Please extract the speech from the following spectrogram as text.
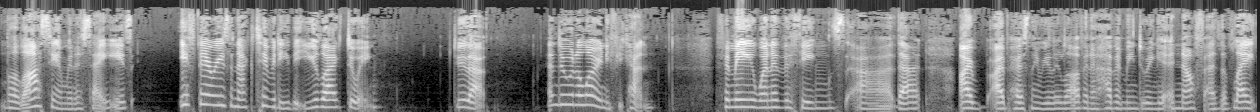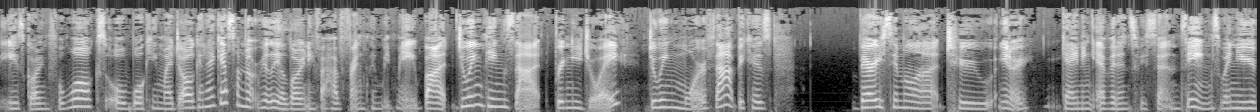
the last thing I'm going to say is if there is an activity that you like doing, do that and do it alone if you can for me, one of the things uh, that I, I personally really love, and I haven't been doing it enough as of late, is going for walks or walking my dog. And I guess I'm not really alone if I have Franklin with me, but doing things that bring you joy, doing more of that because very similar to, you know, gaining evidence with certain things. When you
